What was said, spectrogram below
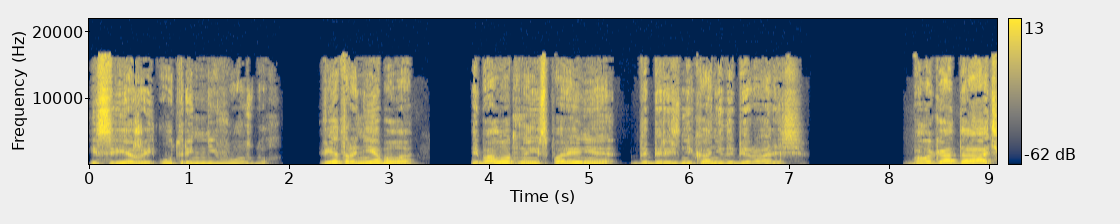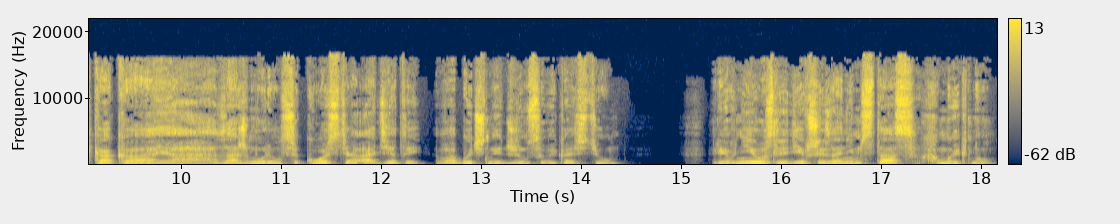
и свежий утренний воздух. Ветра не было, и болотные испарения до березняка не добирались. «Благодать какая!» — зажмурился Костя, одетый в обычный джинсовый костюм. Ревниво следивший за ним Стас хмыкнул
